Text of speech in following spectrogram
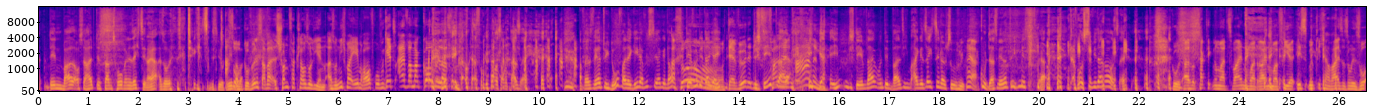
äh, den Ball aus der Halbdistanz hoch in den 16er. Ja, also jetzt ein bisschen Ach übertrieben, so, aber du würdest aber es schon verklausulieren. Also nicht mal eben raufrufen, jetzt einfach mal kommen lassen. ja, oder von mir aus auch das. aber das wäre natürlich doof, weil der Gegner wüsste ja genau, Ach so, der würde dann ja hinten der würde die stehen Falle bleiben, ahnen. ja, hinten stehen bleiben und den Ball sich im eigenen 16er zuspielen. Ja. Gut, das wäre natürlich Mist. Ja. da musst du wieder raus. Gut, also Taktik Nummer zwei, Nummer drei, Nummer vier ist möglicherweise sowieso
